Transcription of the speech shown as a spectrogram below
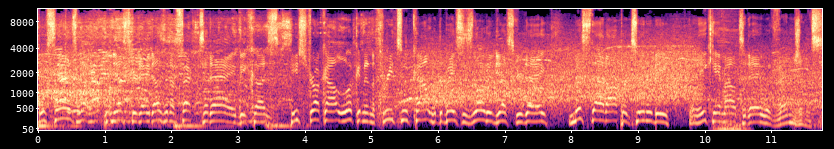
Who says what happened yesterday doesn't affect today because he struck out looking in a 3-2 count with the bases loaded yesterday, missed that opportunity, and he came out today with vengeance.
